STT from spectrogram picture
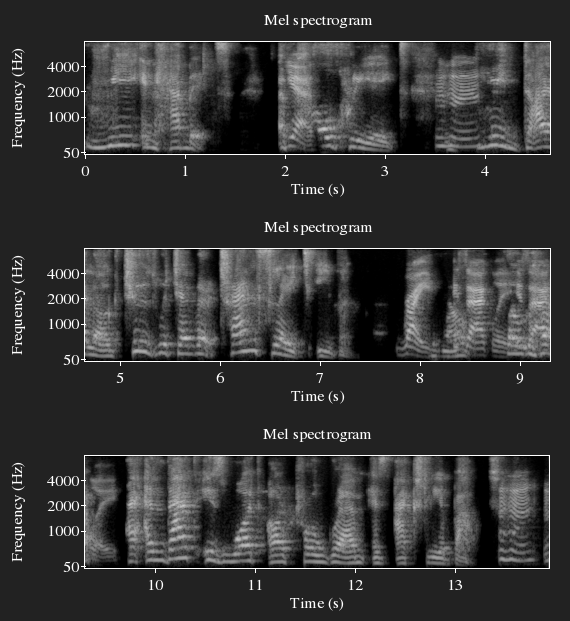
re inhabit, Yes. appropriate, Mhm. re dialogue, choose whichever, translate even. Right. You know? Exactly. So- exactly. And that is what our program is actually about. Mhm. the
